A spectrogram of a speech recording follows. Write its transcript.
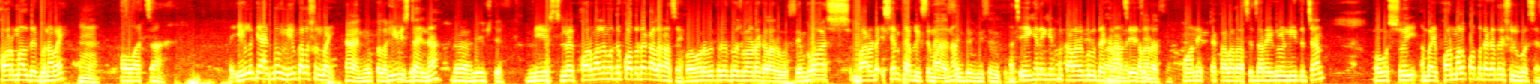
ফর্মাল দেখব না ভাই? হুম। ও আচ্ছা। এগুলো কি একদম নিউ কালেকশন ভাই? হ্যাঁ নিউ কালার নিউ স্টাইল না? হ্যাঁ নিউ স্টাইল নিউ স্টাইল ভাই ফর্মালের মধ্যে কতটা কালার আছে? ফর্মালের ভিতরে দশ বারোটা কালার হবে সেম দশ বারোটা সেম ফ্যাব্রিক্স এর মধ্যে না? সেম ফেব্রিক্সের ভিতরে। আচ্ছা এইখানে কিন্তু কালারগুলো দেখেন হ্যাঁ, আছে এই যে। colour আছে। অনেকটা কালার আছে যারা এগুলো নিতে চান অবশ্যই ভাই ফর্মাল কত টাকা থেকে শুরু করছেন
